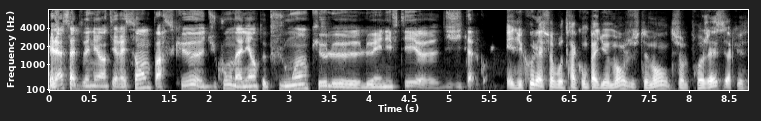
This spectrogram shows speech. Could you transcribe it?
Et là, ça devenait intéressant parce que du coup, on allait un peu plus loin que le, le NFT euh, digital. Quoi. Et du coup, là, sur votre accompagnement, justement, sur le projet, c'est-à-dire que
